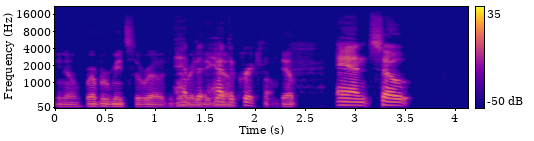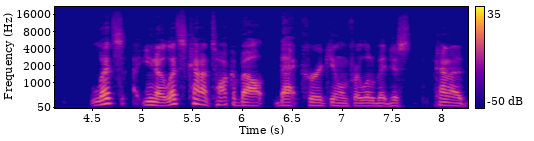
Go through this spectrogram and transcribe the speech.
you know, rubber meets the road. They're had the, had the curriculum. Yep. And so let's you know let's kind of talk about that curriculum for a little bit. Just kind of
